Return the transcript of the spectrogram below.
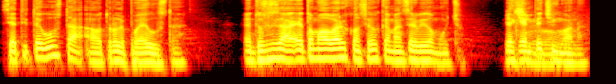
Si a ti te gusta, a otro le puede gustar. Entonces ah, he tomado varios consejos que me han servido mucho. Hay gente chingona.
